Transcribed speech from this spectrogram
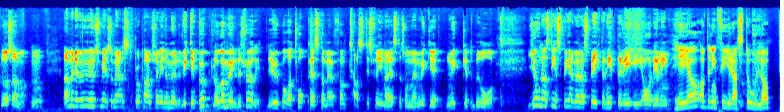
Du har samma. Mm. Ja men det var ju hur smidigt som helst. Propulsion vinner Müller. Vilken upplaga av Müllers för övrigt. Det är ju bara topphästar med fantastiskt fina hästar som är mycket, mycket bra. Jonas, din spelvärda spik den hittar vi i avdelning... Ja, avdelning 4. Storlopp,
